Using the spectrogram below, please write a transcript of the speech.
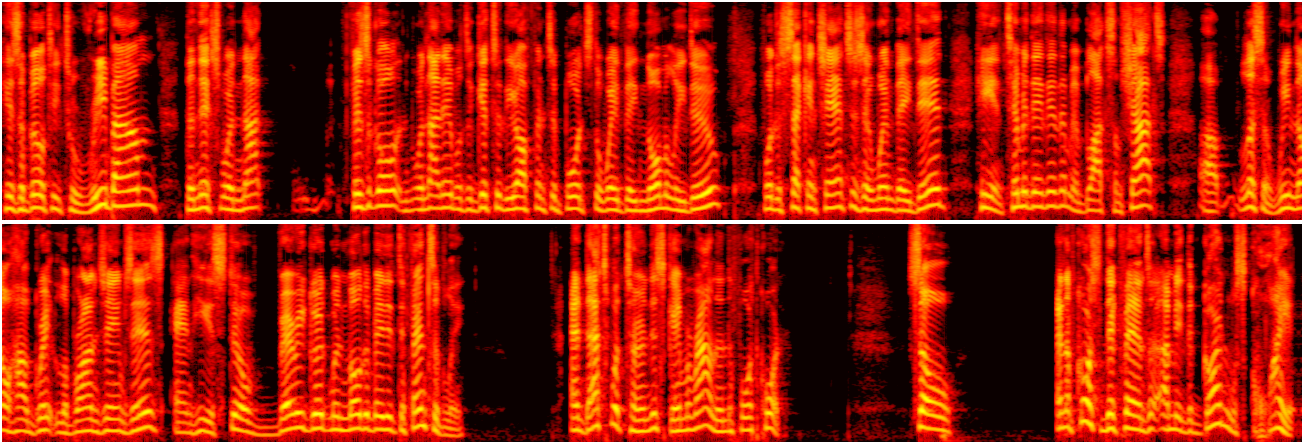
his ability to rebound, the Knicks were not physical, were not able to get to the offensive boards the way they normally do for the second chances. And when they did, he intimidated them and blocked some shots. Uh, listen, we know how great LeBron James is, and he is still very good when motivated defensively. And that's what turned this game around in the fourth quarter. So, and of course, Knick fans, I mean, the garden was quiet.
